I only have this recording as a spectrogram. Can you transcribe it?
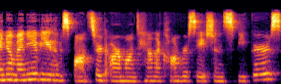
I know many of you have sponsored our Montana Conversation speakers.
